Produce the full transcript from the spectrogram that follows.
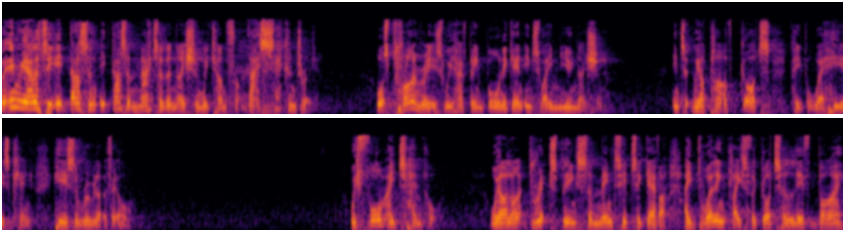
But in reality, it doesn't, it doesn't matter the nation we come from. That is secondary. What's primary is we have been born again into a new nation. Into, we are part of God's people where He is king, He is the ruler of it all. We form a temple. We are like bricks being cemented together, a dwelling place for God to live by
